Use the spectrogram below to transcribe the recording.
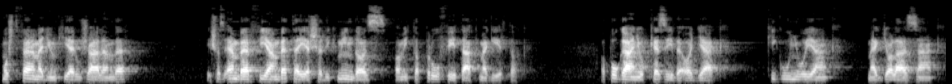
Most felmegyünk Jeruzsálembe, és az ember fián beteljesedik mindaz, amit a próféták megírtak. A pogányok kezébe adják, kigúnyolják, meggyalázzák,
